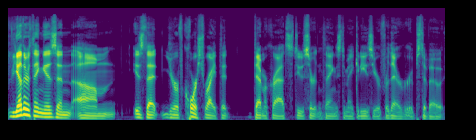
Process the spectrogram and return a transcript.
the other thing is, and um, is that you're of course right that Democrats do certain things to make it easier for their groups to vote.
